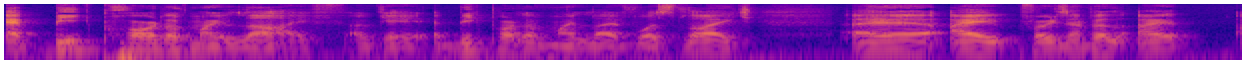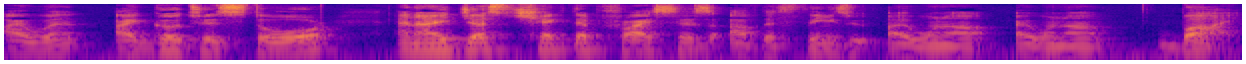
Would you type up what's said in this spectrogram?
a big part of my life okay a big part of my life was like uh, I, for example, I I went I go to a store and I just check the prices of the things I wanna I wanna buy,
